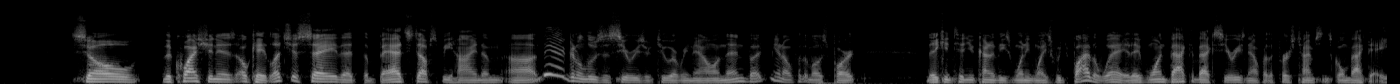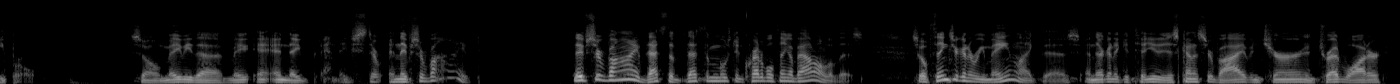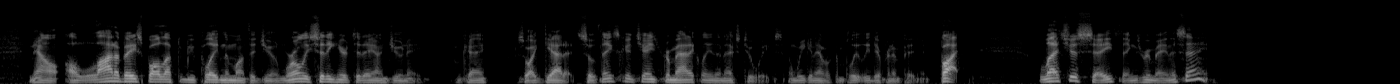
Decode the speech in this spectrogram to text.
So the question is okay, let's just say that the bad stuff's behind them. Uh, they're going to lose a series or two every now and then, but, you know, for the most part, they continue kind of these winning ways, which, by the way, they've won back to back series now for the first time since going back to April. So maybe the may, and they and they've and they've survived. They've survived. That's the that's the most incredible thing about all of this. So if things are going to remain like this and they're going to continue to just kind of survive and churn and tread water, now a lot of baseball left to be played in the month of June. We're only sitting here today on June 8th, okay? So I get it. So things can change dramatically in the next 2 weeks and we can have a completely different opinion. But let's just say things remain the same.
